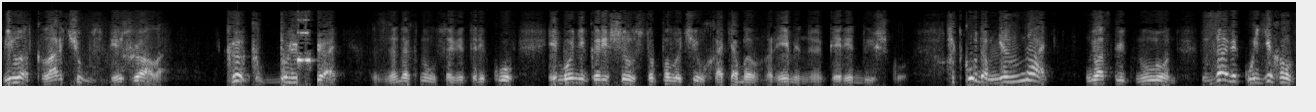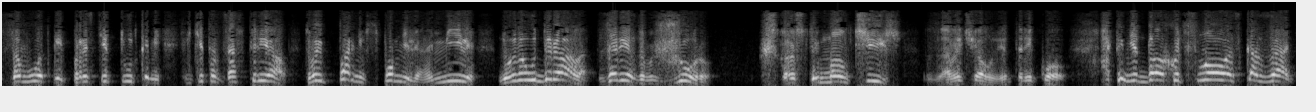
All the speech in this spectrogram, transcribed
«Мила Кларчук сбежала». «Как, блядь?» Задохнулся Ветряков, и Боника решил, что получил хотя бы временную передышку. «Откуда мне знать?» — воскликнул он. «Завик уехал с заводкой, проститутками и где-то застрял. Твои парни вспомнили о Миле, но она удрала, зарезав Жору». «Что ж ты молчишь?» — зарычал Ветряков. «А ты мне дал хоть слово сказать!»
